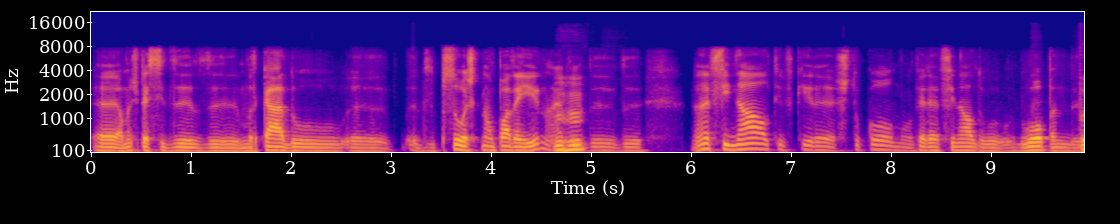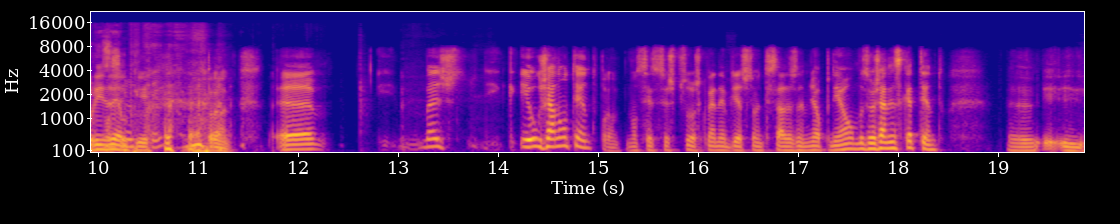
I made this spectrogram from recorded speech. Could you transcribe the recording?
É uma espécie de, de mercado de pessoas que não podem ir, não é? Uhum. De, de- de- Afinal, tive que ir a Estocolmo ver a final do, do Open. De Por exemplo. Pronto. Uh, mas eu já não tento, pronto. Não sei se as pessoas que vendem bilhetes estão interessadas na minha opinião, mas eu já nem sequer tento. Uh,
